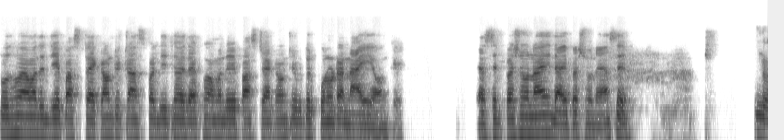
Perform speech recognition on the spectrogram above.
প্রথমে আমাদের যে পাঁচটা অ্যাকাউন্টে ট্রান্সফার দিতে হয় দেখো আমাদের এই পাঁচটা অ্যাকাউন্টের ভিতর কোনোটা নাই এই অঙ্কে। অ্যাসেট পাশেও নাই দায় পাশেও নাই আছে? না।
